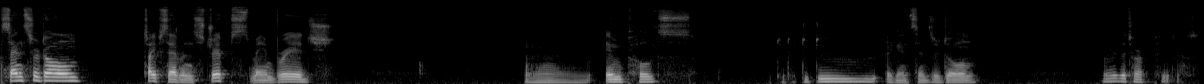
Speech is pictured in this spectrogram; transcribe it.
Sensor dome, type 7 strips, main bridge. Um, Impulse. Do, do, do, do, against Sensor Dome. Where are the torpedoes?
